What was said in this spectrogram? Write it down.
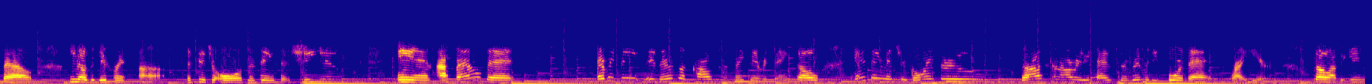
about, you know, the different uh, essential oils and things that she used and I found that everything, there's a cause and effect to everything. So anything that you're going through, God already has the remedy for that right here. So I began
